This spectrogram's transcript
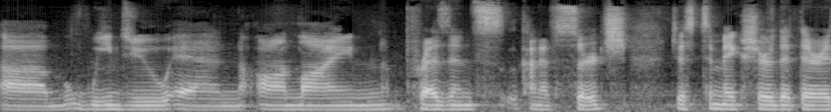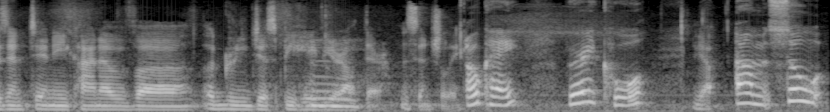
Um, we do an online presence kind of search just to make sure that there isn't any kind of uh, egregious behavior mm. out there, essentially. Okay, very cool. Yeah. Um, so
